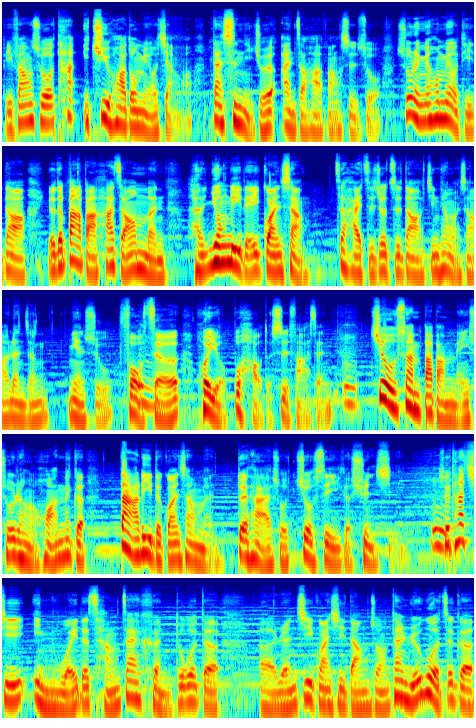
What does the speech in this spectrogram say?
比方说他一句话都没有讲哦，但是你就会按照他的方式做。书里面后面有提到，有的爸爸他只要门很用力的一关上。这孩子就知道今天晚上要认真念书，否则会有不好的事发生。嗯，就算爸爸没说任何话，那个大力的关上门对他来说就是一个讯息，所以他其实隐微的藏在很多的。呃，人际关系当中，但如果这个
